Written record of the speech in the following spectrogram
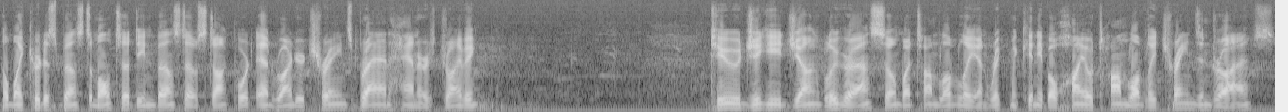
Held by Curtis Best of Malta, Dean Best of Stockport, Ed Ryder trains, Brad Hanners driving. Two, Jigejog Bluegrass, owned by Tom Lovely and Rick McKinney of Ohio. Tom Lovely trains and drives.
